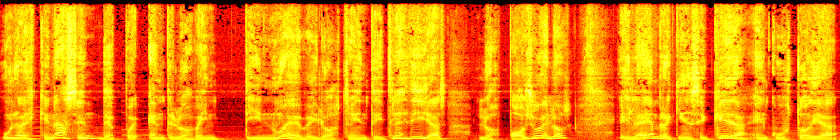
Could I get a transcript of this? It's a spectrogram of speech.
Una vez que nacen, después entre los 29 y los 33 días, los polluelos, es la hembra quien se queda en custodia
